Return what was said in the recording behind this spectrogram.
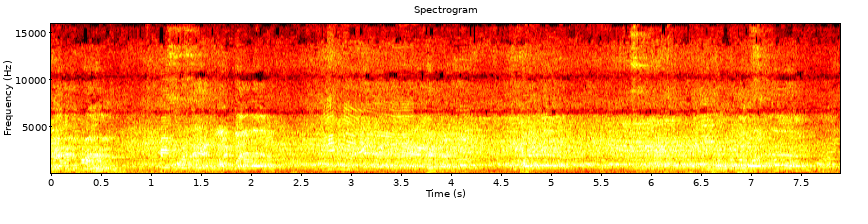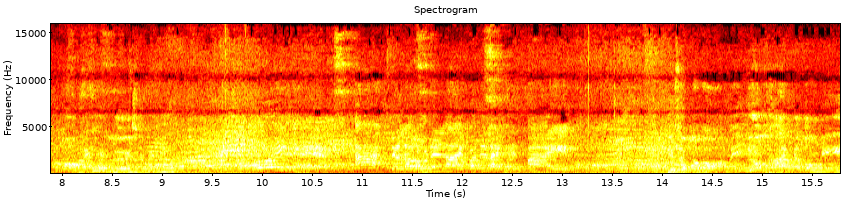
ไม่เห็นไม่เห็น มีคนเห็นไหมแปลเห็นไหมแปลก็บอกไม่เห็นเลยใช่ไหมครับเฮ้ยอะเดี๋ยวเราดูในไลฟ์ว่าในไลฟ์เห็นไหม พี่สมก็บอกว่าไม่เห็น เราผ่านกันตรงนี้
